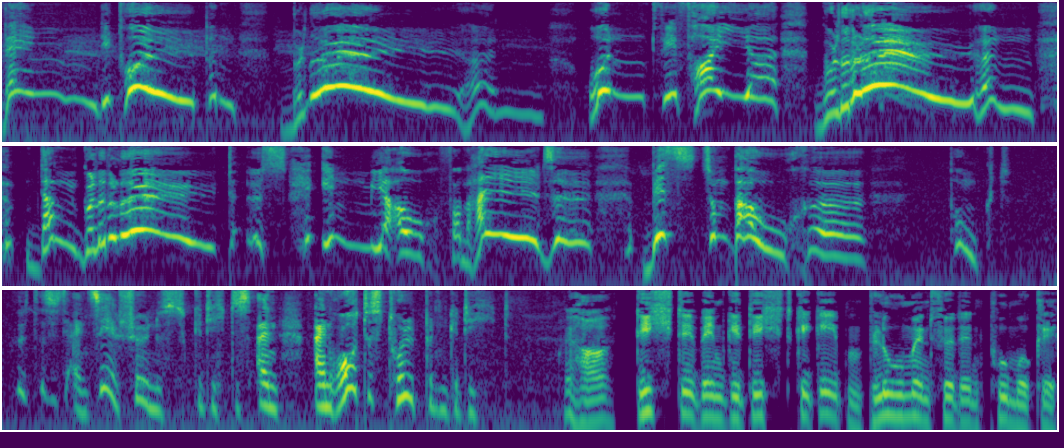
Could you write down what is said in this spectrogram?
Wenn die Tulpen blühen und wie Feuer glühen, dann glüht es in mir auch vom Halse bis zum Bauche. Punkt. Das ist ein sehr schönes Gedicht, das ist ein, ein rotes Tulpengedicht. Ja, Dichte wem Gedicht gegeben, Blumen für den Pumuckel,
